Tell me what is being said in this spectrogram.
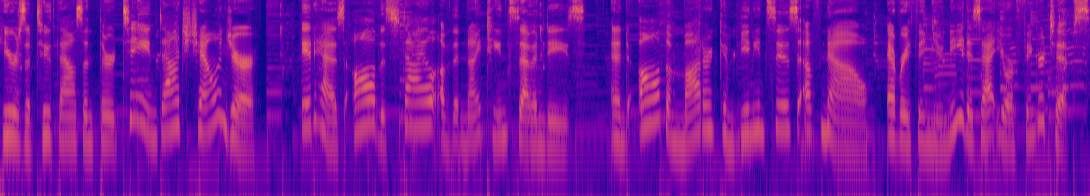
Here's a 2013 Dodge Challenger. It has all the style of the 1970s and all the modern conveniences of now. Everything you need is at your fingertips,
